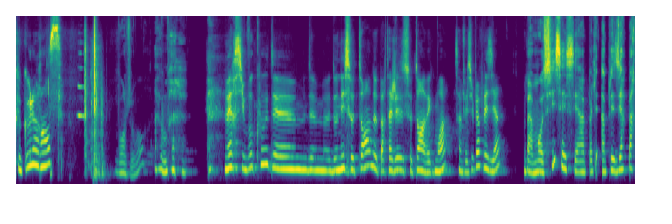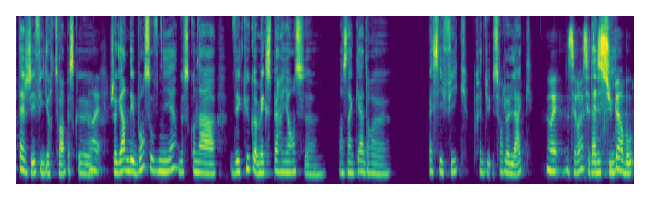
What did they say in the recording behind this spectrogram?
Coucou Laurence. Bonjour. Merci beaucoup de, me donner ce temps, de partager ce temps avec moi. Ça me fait super plaisir. Ben, moi aussi, c'est un, un, plaisir partagé, figure-toi, parce que je garde des bons souvenirs de ce qu'on a vécu comme expérience euh, dans un cadre euh, pacifique, près du, sur le lac. Ouais, c'est vrai, c'était super beau.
